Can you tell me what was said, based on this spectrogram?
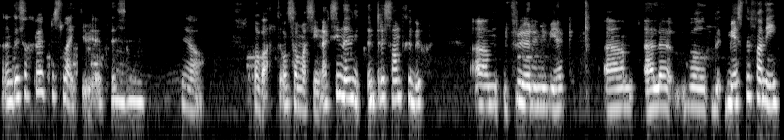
en dis 'n groot besluit, jy weet. Dis Mhm. ja. Maar wat, ons sal maar sien. Ek sien in, interessant genoeg ehm um, vroeër in die week ehm um, hulle wil die meeste van die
